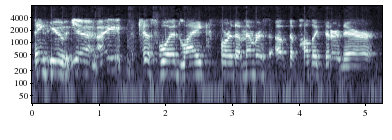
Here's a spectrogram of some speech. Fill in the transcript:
Thank you. Yeah, I just would like for the members of the public that are there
